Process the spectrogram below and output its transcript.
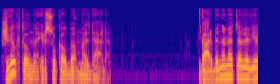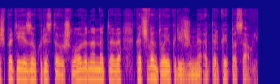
žvilgtelna ir sukalba maldelę. Garbiname tave viešpatie Jėzau Kristau, išloviname tave, kad šventuoju kryžiumi atpirkai pasaulį.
